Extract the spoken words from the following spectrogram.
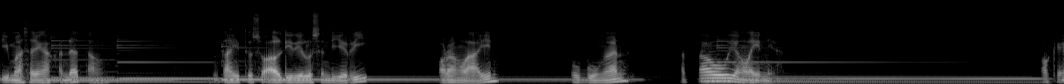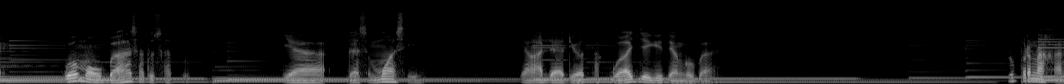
di masa yang akan datang. Entah itu soal diri lu sendiri orang lain, hubungan, atau yang lainnya. Oke, gue mau bahas satu-satu. Ya, gak semua sih. Yang ada di otak gue aja gitu yang gue bahas. Lu pernah kan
